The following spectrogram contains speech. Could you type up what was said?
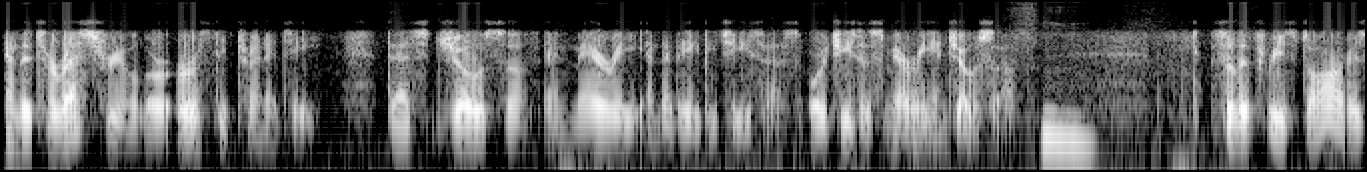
and the terrestrial or earthly Trinity. That's Joseph and Mary and the baby Jesus, or Jesus, Mary, and Joseph. Mm-hmm. So the three stars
